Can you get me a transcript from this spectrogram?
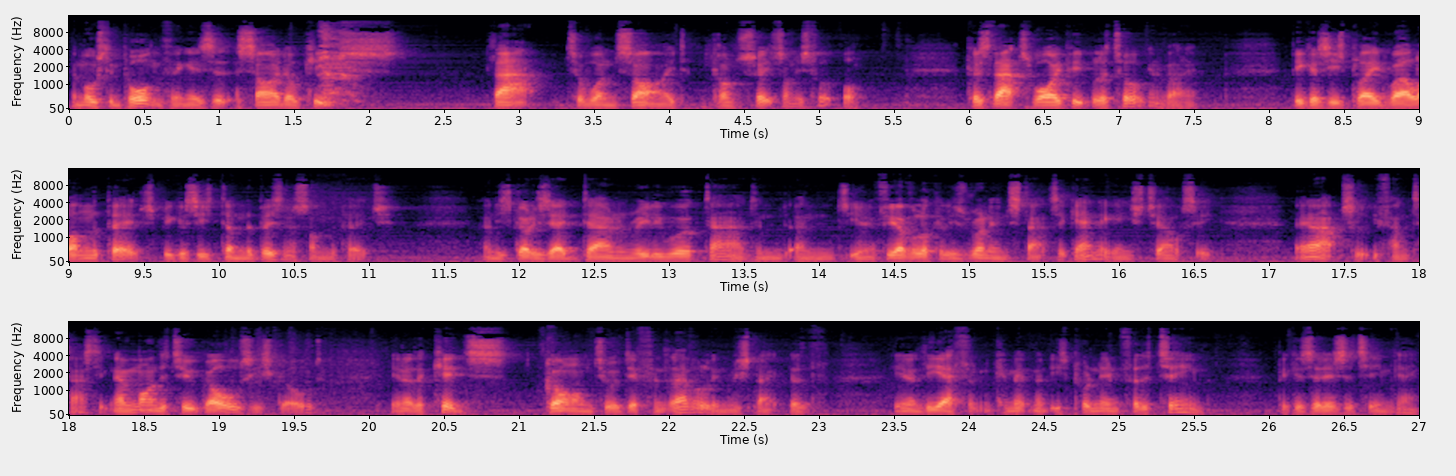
The most important thing is that the Saido keeps that to one side and concentrates on his football. Because that's why people are talking about him. Because he's played well on the pitch, because he's done the business on the pitch. And he's got his head down and really worked hard. And, and you know, if you have a look at his running stats again against Chelsea, they're absolutely fantastic. Never mind the two goals he scored. You know, the kid's gone on to a different level in respect of, you know, the effort and commitment he's putting in for the team. Because it is a team game.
